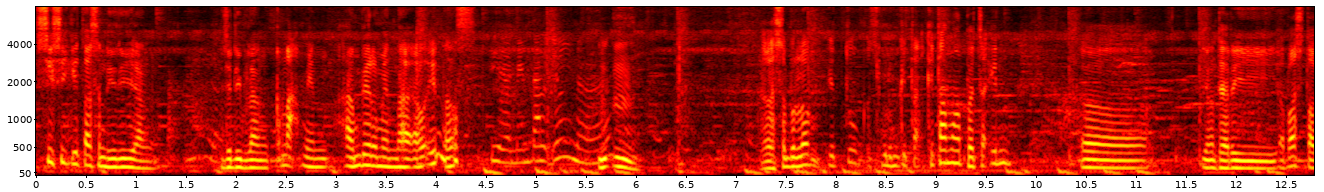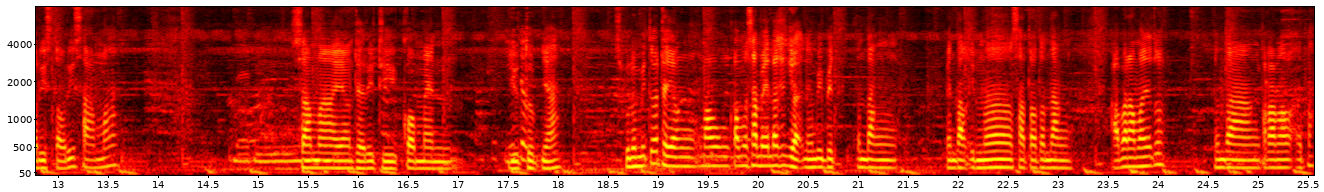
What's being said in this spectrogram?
sisi kita sendiri yang bisa dibilang kena men, hampir mental illness. Iya mental illness. Mm-mm. Eh, sebelum itu sebelum kita kita mau bacain eh, yang dari apa story story sama? Dari sama yang dari di komen YouTube. YouTube-nya. Sebelum itu ada yang mau kamu sampaikan lagi nggak? Yang pipit tentang mental illness atau tentang apa namanya tuh? Tentang paranormal apa?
